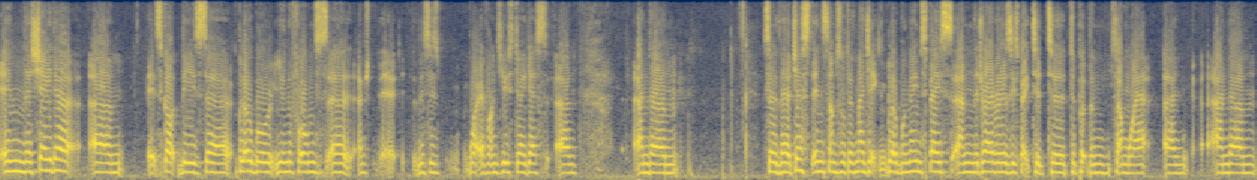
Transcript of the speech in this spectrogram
in the shader, um, it's got these uh, global uniforms. Uh, this is what everyone's used to, I guess. Um, and um, so they're just in some sort of magic global namespace, and the driver is expected to, to put them somewhere. And, and um,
